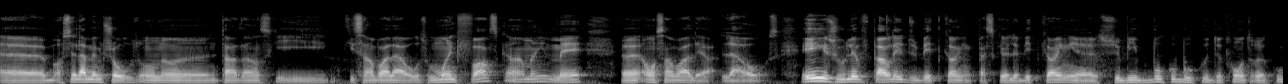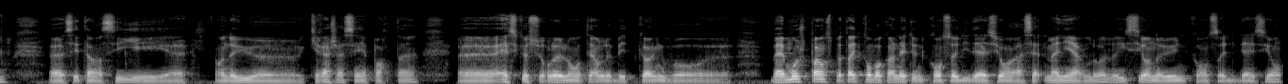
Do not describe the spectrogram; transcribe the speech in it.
Euh, bon, c'est la même chose. On a une tendance qui, qui s'en va à la hausse. Moins de force quand même, mais euh, on s'en va à la, hausse. Et je voulais vous parler du Bitcoin, parce que le Bitcoin euh, subit beaucoup, beaucoup de contre-coups ces temps-ci, et on a eu un crash assez important. Est-ce que sur le long terme, le Bitcoin va... ben moi, je pense peut-être qu'on va connaître une consolidation à cette manière-là. Là, ici, on a eu une consolidation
